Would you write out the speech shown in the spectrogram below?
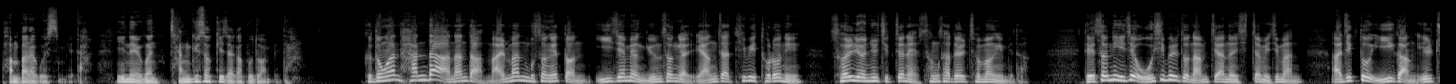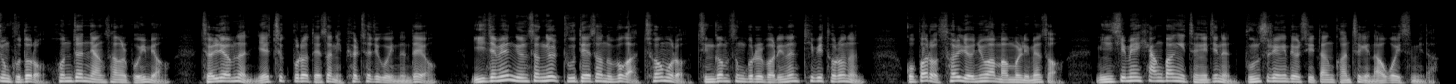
반발하고 있습니다. 이 내용은 장규석 기자가 보도합니다. 그동안 한다 안 한다 말만 무성했던 이재명 윤석열 양자 TV 토론이 설 연휴 직전에 성사될 전망입니다. 대선이 이제 50일도 남지 않은 시점이지만 아직도 2강 1중 구도로 혼전 양상을 보이며 전례 없는 예측 불허 대선이 펼쳐지고 있는데요. 이재명, 윤석열 두 대선 후보가 처음으로 진검승부를 벌이는 TV 토론은 곧바로 설 연휴와 맞물리면서 민심의 향방이 정해지는 분수령이 될 수 있다는 관측이 나오고 있습니다.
